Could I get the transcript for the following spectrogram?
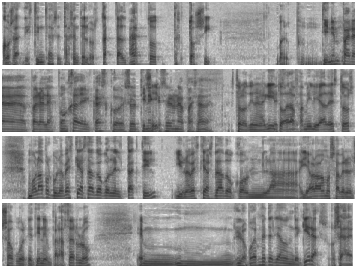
cosas distintas. Esta gente, los tactal, tacto, tactosi pues, tienen para, la esponja del casco, eso tiene que ser una pasada. Esto lo tienen aquí, toda la familia de estos. Mola porque una vez que has dado con el táctil y una vez que has dado con la... Y ahora vamos a ver el software que tienen para hacerlo, em, lo puedes meter ya donde quieras. O sea,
